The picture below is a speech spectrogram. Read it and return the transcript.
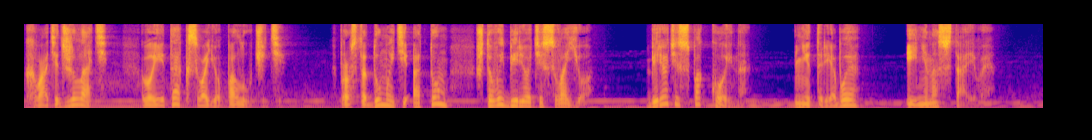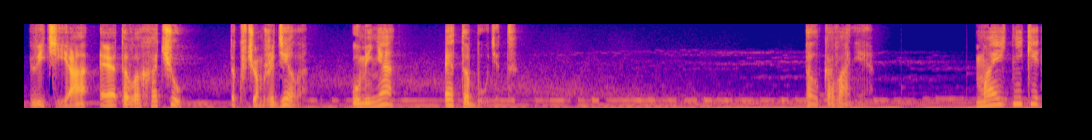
Хватит желать, вы и так свое получите. Просто думайте о том, что вы берете свое. Берете спокойно, не требуя и не настаивая. Ведь я этого хочу. Так в чем же дело? У меня это будет. Толкование. Маятники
